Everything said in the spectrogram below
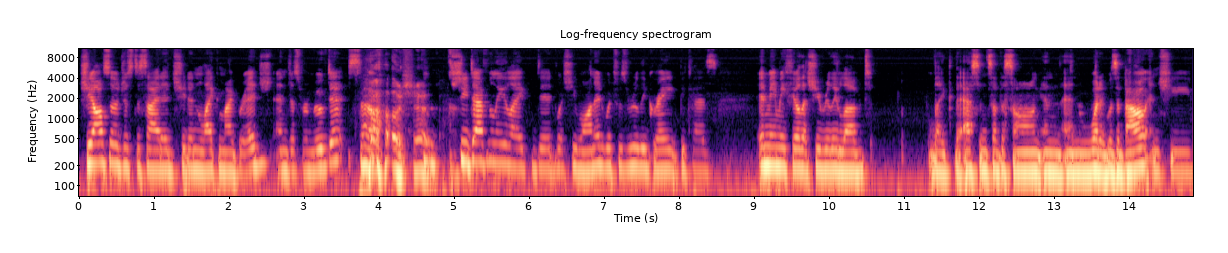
She also just decided she didn't like my bridge and just removed it. So oh shit she definitely like did what she wanted which was really great because it made me feel that she really loved like the essence of the song and and what it was about. And she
